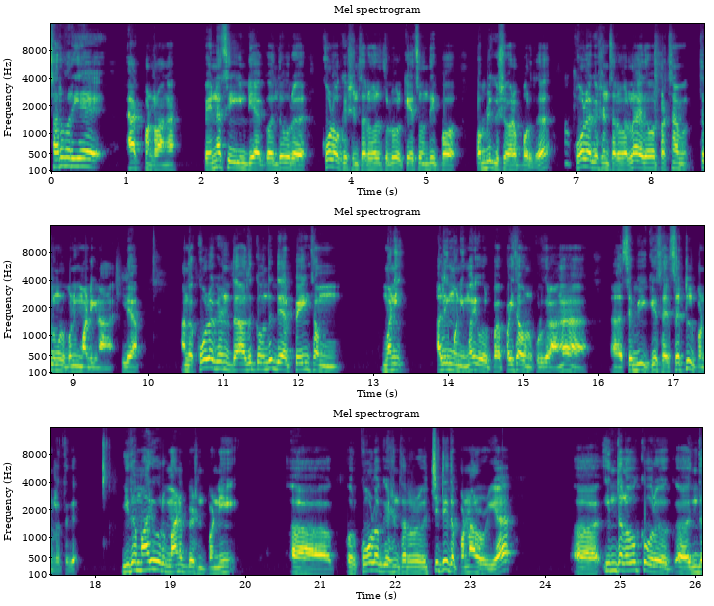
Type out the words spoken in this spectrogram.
சர்வரையே ஹேக் பண்ணுறாங்க இப்போ என்எஸ்சி இந்தியாவுக்கு வந்து ஒரு கோலோகேஷன் சர்வர் சொல்லி ஒரு கேஸ் வந்து இப்போ பப்ளிக் இஷ்யூ வரப்போகுது. கோலோகேஷன் சர்வரில் ஏதோ ஒரு பிரச்சனை திரும்ப பண்ணி மாட்டிக்கினாங்க இல்லையா? அந்த கோலோகேஷன் அதுக்கு வந்து தேர் பேயிங் சம் மணி அலிமணி மாதிரி ஒரு பைசா ஒன்று கொடுக்குறாங்க செபிக்கு செட்டில் பண்ணுறதுக்கு இதை மாதிரி ஒரு மேனிப்புலேஷன் பண்ணி ஒரு கோலோகேஷன் சர்வர் வச்சுட்டு இதை பண்ணால் ஒழிய இந்த அளவுக்கு ஒரு இந்த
